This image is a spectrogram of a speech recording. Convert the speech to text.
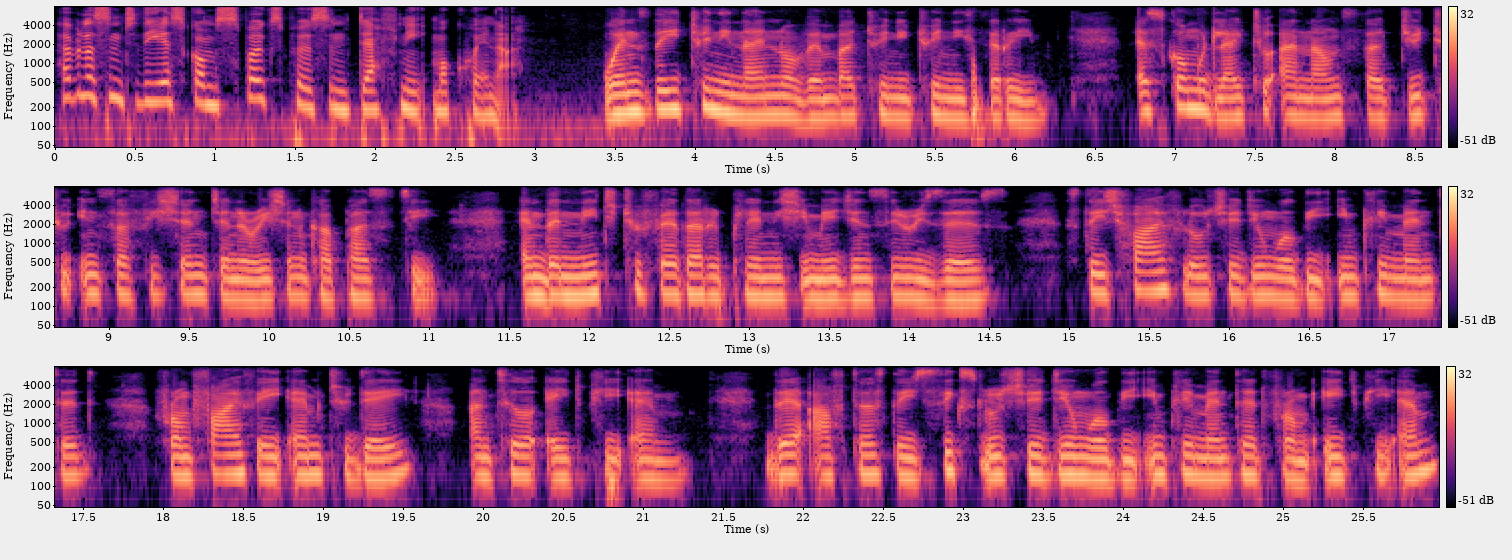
Have a listen to the Eskom spokesperson spokesperson Daphne Mokoena. Wednesday, 29 November 2023. Eskom would like to announce that due to insufficient generation capacity and the need to further replenish emergency reserves, Stage 5 load shedding will be implemented from 5 a.m. today until 8 p.m. Thereafter, stage 6 load shedding will be implemented from 8 p.m.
